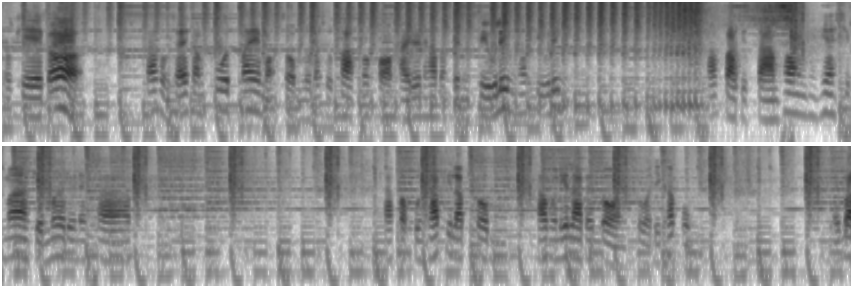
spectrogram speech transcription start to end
โอเคก็ถ้าผมใช้คำพูดไม่เหมาะสมหรือไม่สุภาพก็ขออภัยด้วยนะครับ มันเป็นฟิลลิ่งครับฟิลลิ่งครับฝากติดตามห้องเฮียชิม a เกมเมอร์ด้วยนะครับครับขอบคุณครับที่รับชม ครับวันนี้ลาไปก่อน สวัสดีครับผม บ๊ายบ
